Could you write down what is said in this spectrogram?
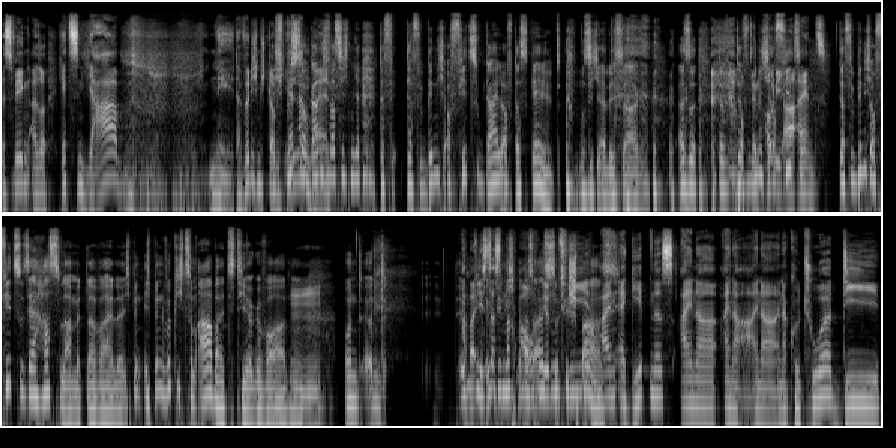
Deswegen, also jetzt ein Jahr, pff, nee, da würde ich mich glaube ich, ich wüsste auch gar nicht, was ich dafür, dafür bin ich auch viel zu geil auf das Geld, muss ich ehrlich sagen. Also da, dafür bin ich auch Audi viel zu, A1. dafür bin ich auch viel zu sehr Hustler mittlerweile. Ich bin, ich bin wirklich zum Arbeitstier geworden. Mhm. Und, und irgendwie, Aber ist das nicht macht das auch viel irgendwie ein Ergebnis einer, einer, einer, einer Kultur, die,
